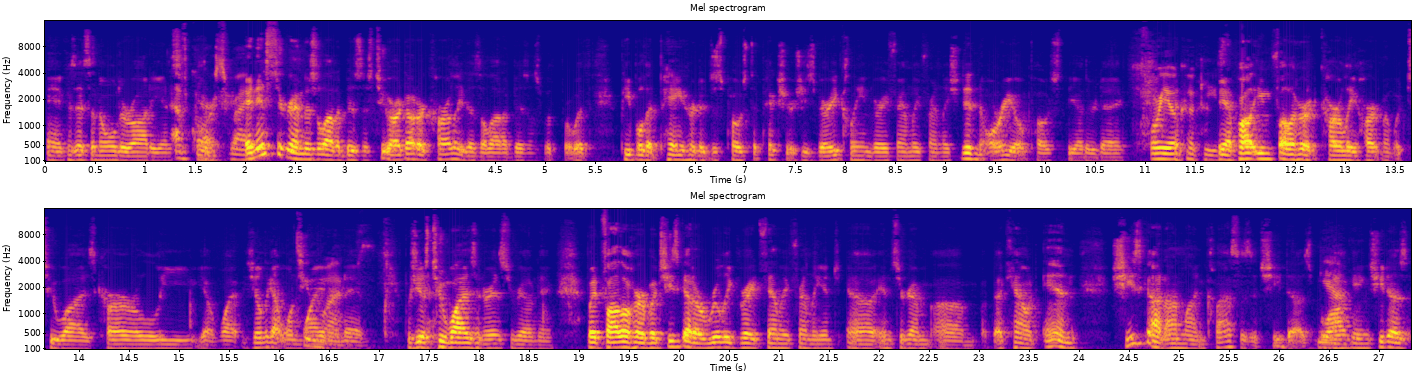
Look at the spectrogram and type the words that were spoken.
because it's an older audience. Of course, and, right. And Instagram, there's a lot of business too. Our daughter Carly does a lot of business with with people that pay her to just post a picture. She's very clean, very family friendly. She did an Oreo post the other day. Oreo cookies. Yeah, probably you can follow her at Carly Hartman with two Y's. Carly, yeah, y, she only got one Two Y in her name, but she has two Y's in her Instagram name. But follow her. But she's got a really great family friendly uh, Instagram um, account, and she's got online classes that she does, Yeah. blogging. She does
